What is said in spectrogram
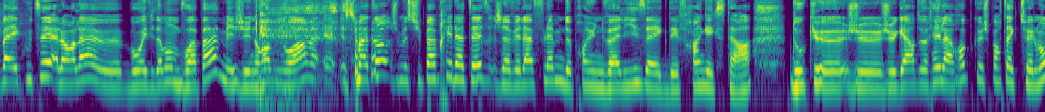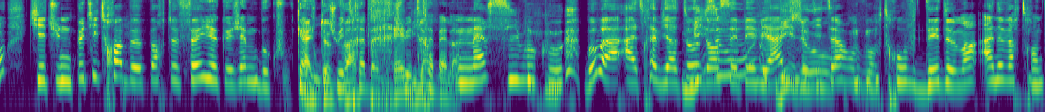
bah écoutez, alors là, bon évidemment on me voit pas, mais j'ai une robe noire. Ce matin, je me suis pas pris la tête. J'avais la flemme de prendre une valise avec des fringues, etc. Donc je, je, garderai la robe que je porte actuellement, qui est une petite robe portefeuille que j'aime beaucoup. Elle te tu es très belle. tu très belle. Merci. Merci beaucoup. Bon, bah, à très bientôt dans CPVA. Les auditeurs, on vous retrouve dès demain à 9h30.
